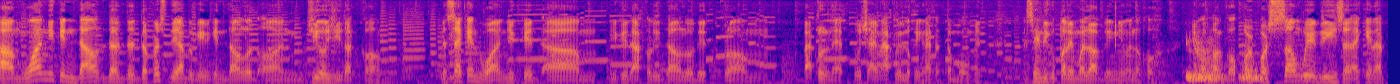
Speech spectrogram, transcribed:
Um, one you can down the, the the first Diablo game you can download on GOG.com. The second one you could um you could actually download it from Battle.net which I'm actually looking at at the moment. Kasi hindi ko pa rin malogin yung ano ko, yung account ko. For, for some weird reason, I cannot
